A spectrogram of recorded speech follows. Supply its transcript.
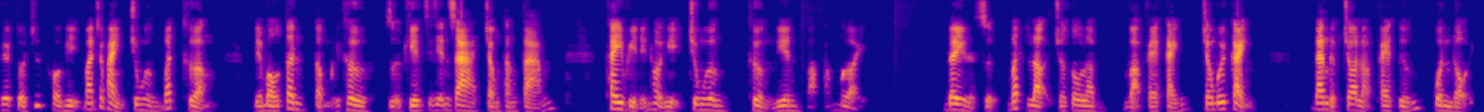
Việc tổ chức hội nghị Ban chấp hành Trung ương bất thường để bầu tân Tổng Bí thư dự kiến sẽ diễn ra trong tháng 8, thay vì đến hội nghị Trung ương thường niên vào tháng 10. Đây là sự bất lợi cho Tô Lâm và phe cánh trong bối cảnh đang được cho là phe tướng quân đội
